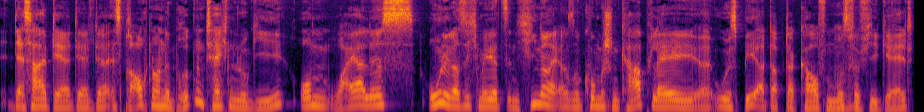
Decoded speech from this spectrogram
deshalb, der, der, der, es braucht noch eine Brückentechnologie, um Wireless, ohne dass ich mir jetzt in China so einen komischen CarPlay-USB-Adapter äh, kaufen muss mhm. für viel Geld,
